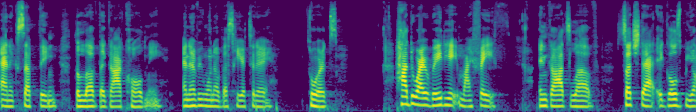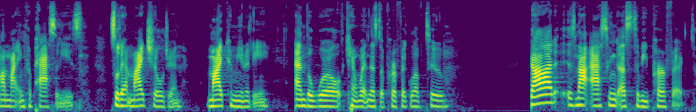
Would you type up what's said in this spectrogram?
and accepting the love that God called me and every one of us here today towards? How do I radiate my faith in God's love such that it goes beyond my incapacities so that my children, my community, and the world can witness the perfect love too? God is not asking us to be perfect.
